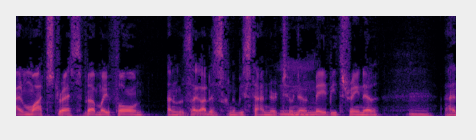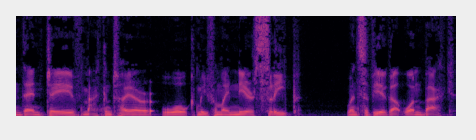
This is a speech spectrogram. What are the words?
and watched the rest of it on my phone and was like, oh, this is going to be standard 2 0, maybe 3 0. And then Dave McIntyre woke me from my near sleep when Sevilla got one back.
